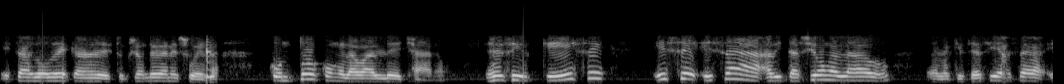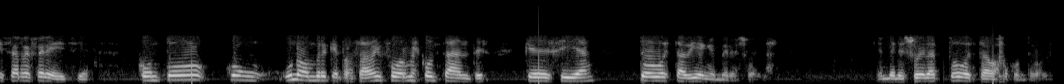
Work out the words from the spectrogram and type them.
estas dos décadas de destrucción de Venezuela contó con el aval de Chano. Es decir, que ese, ese, esa habitación al lado a la que se hacía esa, esa referencia contó con un hombre que pasaba informes constantes que decían todo está bien en Venezuela. En Venezuela todo está bajo control,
